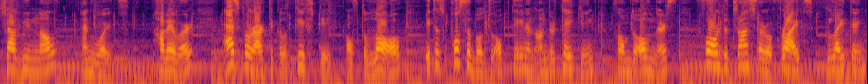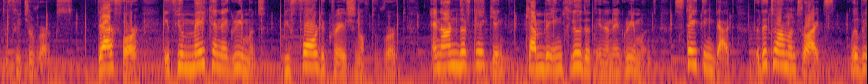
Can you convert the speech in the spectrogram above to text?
shall be null and void. However, as per Article 50 of the law, it is possible to obtain an undertaking from the owners for the transfer of rights relating to future works. Therefore, if you make an agreement before the creation of the work, an undertaking can be included in an agreement stating that the determined rights will be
